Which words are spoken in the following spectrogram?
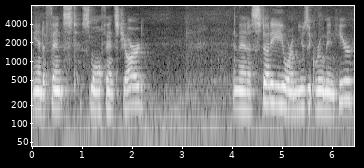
and a fenced, small fenced yard. And then a study or a music room in here.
